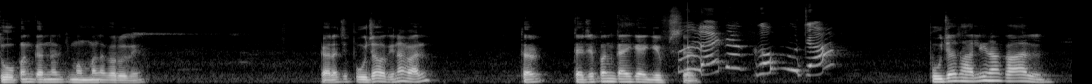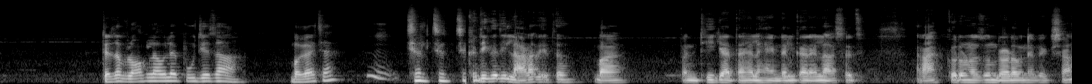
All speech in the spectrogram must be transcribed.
तू ओपन करणार की मम्माला करू दे? घराची पूजा होती ना काल? तर त्याचे पण काही काही गिफ्ट्स आहेत? पूजा झाली ना काल. त्याचा ब्लॉग लावलाय पूजेचा. बघायचा? चल चल चल. कधी कधी लाडात येतं बाळ. पण ठीक आहे आता ह्याला हँडल करायला असंच. राग करून अजून रडवण्यापेक्षा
